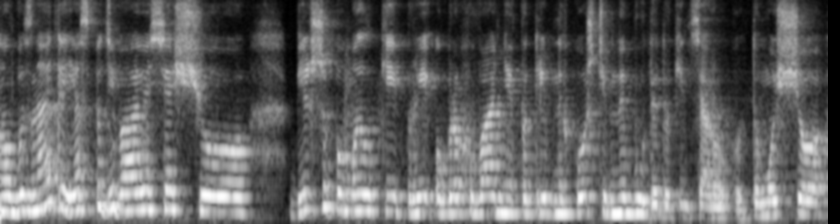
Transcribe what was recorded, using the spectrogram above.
Ну, ви знаєте, я сподіваюся, що більше помилки при обрахуванні потрібних коштів не буде до кінця року, тому що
